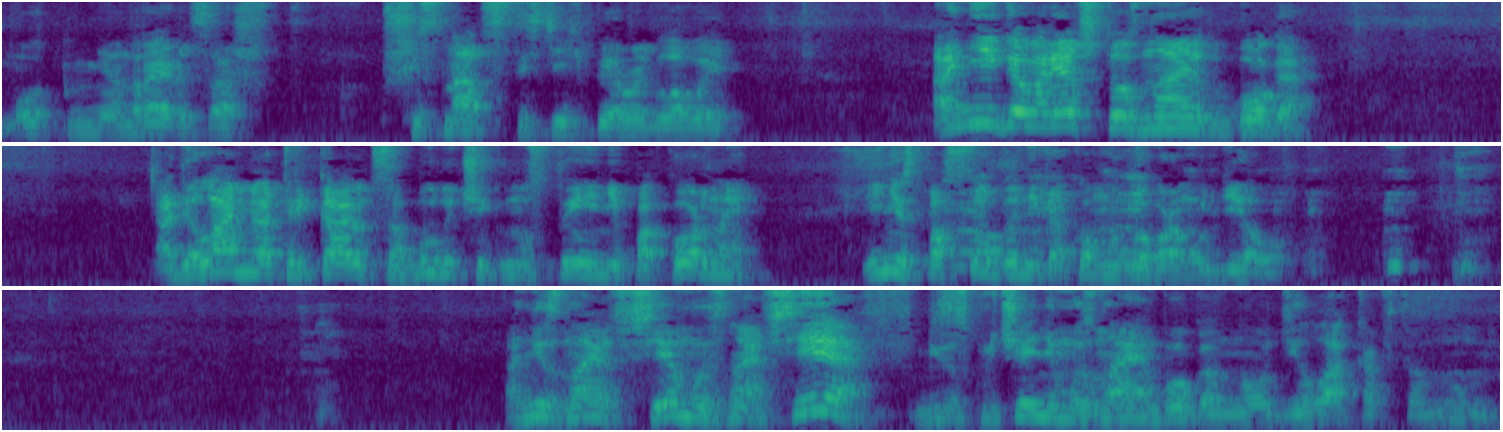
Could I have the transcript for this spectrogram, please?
Вот мне нравится аж 16 стих первой главы. Они говорят, что знают Бога, а делами отрекаются, будучи гнусты и непокорны, и не способны никакому доброму делу. Они знают, все мы знаем, все, без исключения мы знаем Бога, но дела как-то, ну,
